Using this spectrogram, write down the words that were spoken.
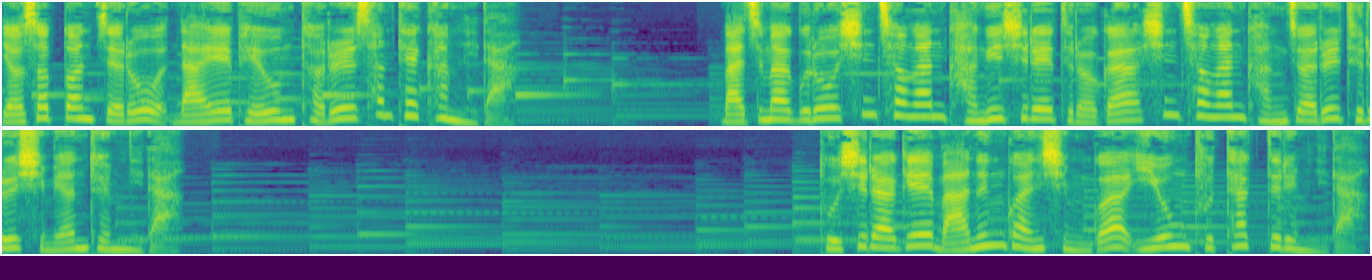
여섯 번째로 나의 배움터를 선택합니다. 마지막으로 신청한 강의실에 들어가 신청한 강좌를 들으시면 됩니다. 도시락에 많은 관심과 이용 부탁드립니다.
